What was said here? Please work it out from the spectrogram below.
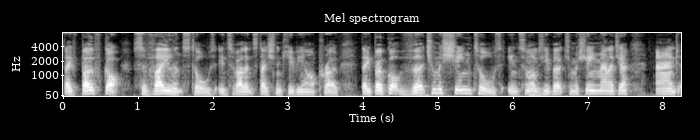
They've both got surveillance tools in Surveillance Station and QVR Pro. They've both got virtual machine tools in Synology Virtual Machine Manager and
